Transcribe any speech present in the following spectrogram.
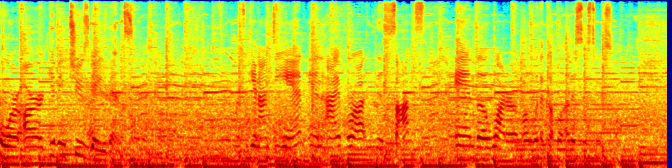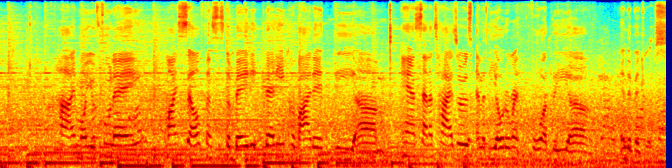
for our Giving Tuesday events. Once again, I'm Deanne, and I brought the socks and the water along with a couple other sisters. Hi, Moyofune. Myself and Sister Betty, Betty provided the um, hand sanitizers and the deodorant for the uh, individuals.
